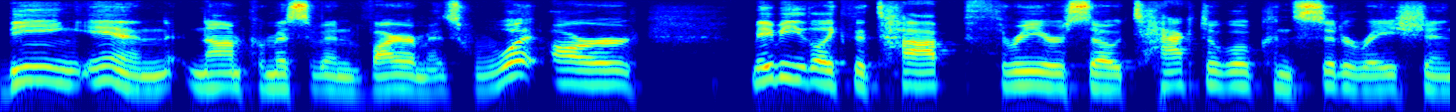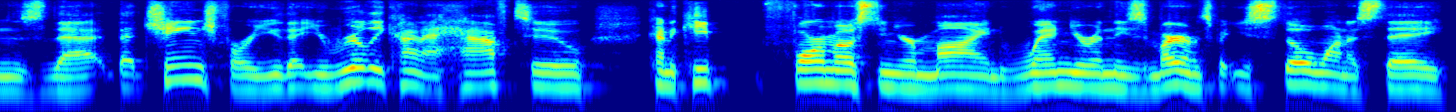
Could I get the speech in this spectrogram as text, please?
being in non-permissive environments what are maybe like the top three or so tactical considerations that that change for you that you really kind of have to kind of keep foremost in your mind when you're in these environments but you still want to stay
